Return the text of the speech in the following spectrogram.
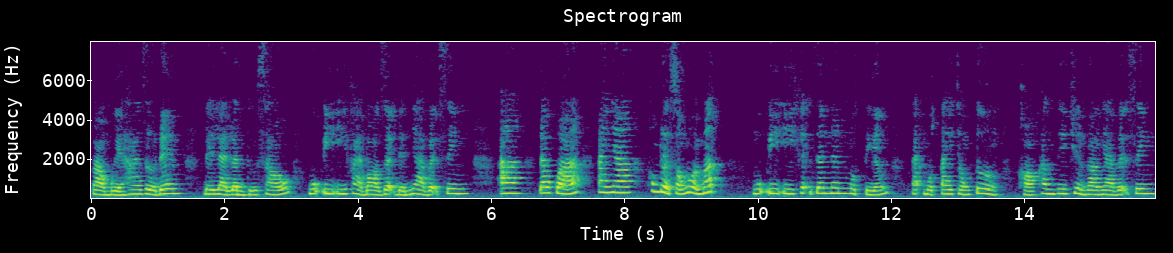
Vào 12 giờ đêm, Đây là lần thứ 6 Ngụ y y phải bò dậy đến nhà vệ sinh. À đau quá, Ai nha, không thể sống nổi mất. Ngụ y y khẽ rên lên một tiếng, Tại một tay chống tường, Khó khăn di chuyển vào nhà vệ sinh.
